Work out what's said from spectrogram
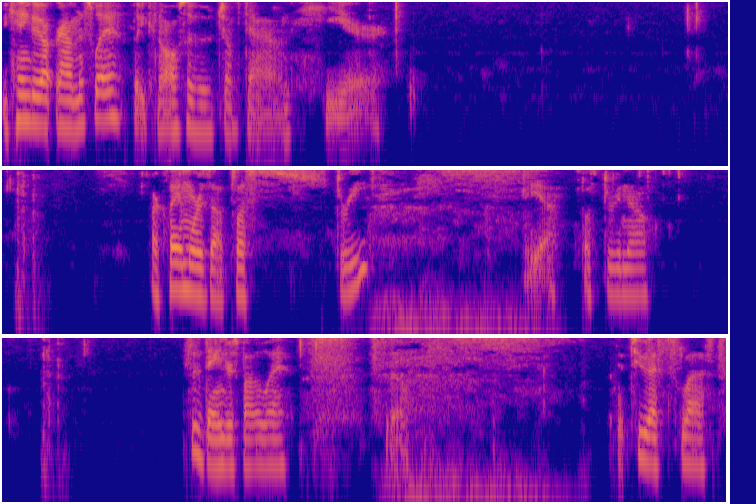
You can go around this way, but you can also jump down here. Our claymore is uh, plus three. Yeah, plus three now. This is dangerous, by the way. So, get two S left.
